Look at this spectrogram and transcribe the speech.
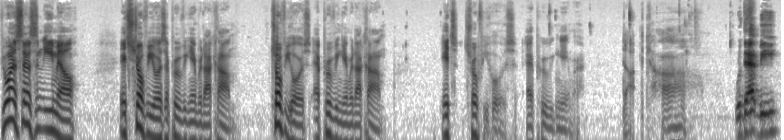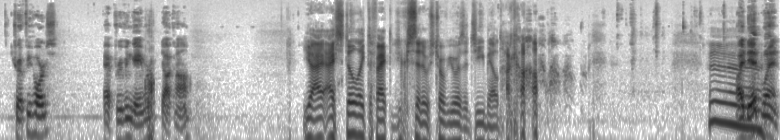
if you want to send us an email it's trophyhorse at provinggamer.com trophyhorse at provinggamer.com it's trophyhorse at provinggamer.com Would that be Trophy Horse at provengamer.com? Yeah, I, I still like the fact that you said it was trophyyours at gmail.com. I did win.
